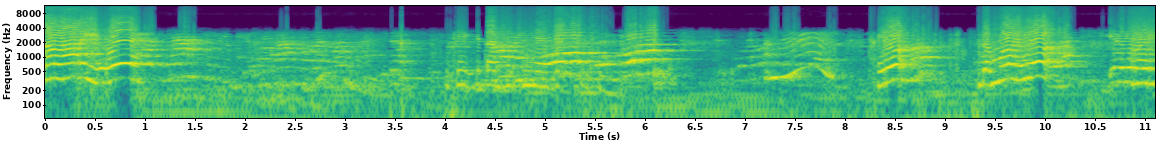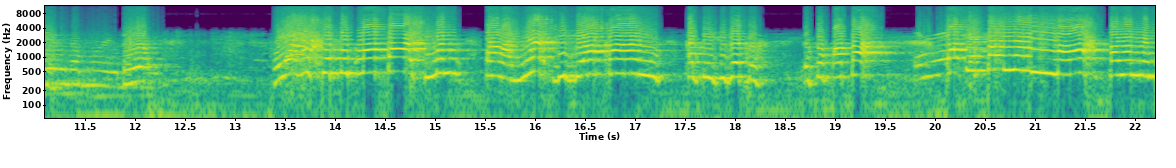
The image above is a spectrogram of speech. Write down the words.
Kalau lari, eh. Oke, kita di sini aja. Ayo, udah mulai yuk. Iya, iya, udah mulai. Ayo. Saya harus tutup mata, cuman tangannya di belakang. Nanti juga tuh, tutup mata. Pakai tangan, mah. Tangan yang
